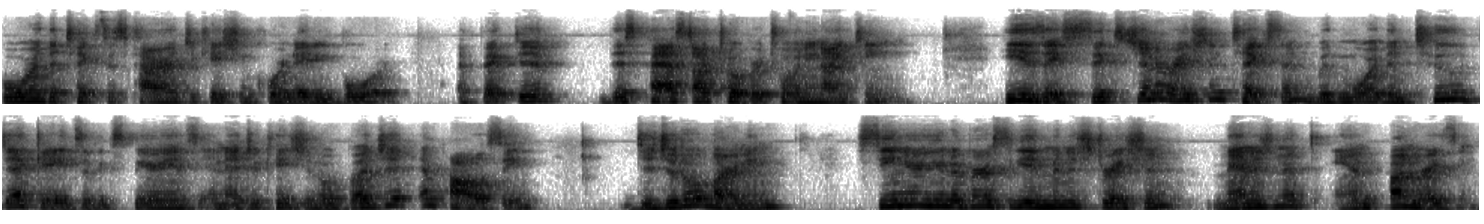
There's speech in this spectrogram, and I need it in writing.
for the Texas Higher Education Coordinating Board, effective this past October 2019. He is a sixth generation Texan with more than two decades of experience in educational budget and policy, digital learning, senior university administration, management, and fundraising.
